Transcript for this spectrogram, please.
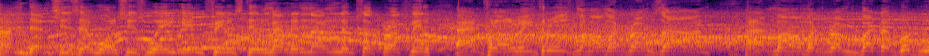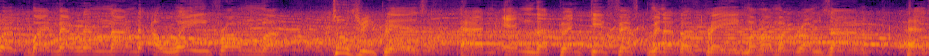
Nan dances and walls his way in field, still Merlin Nan looks across field and following through is Muhammad Ramzan and but a good work by Marilyn Nand away from uh, two, three players. And in the 25th minute of play, Muhammad Ramzan has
